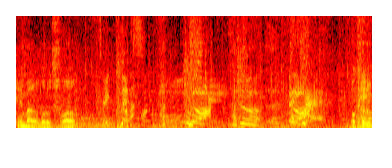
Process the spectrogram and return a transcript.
Came out a little slow. Okay,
